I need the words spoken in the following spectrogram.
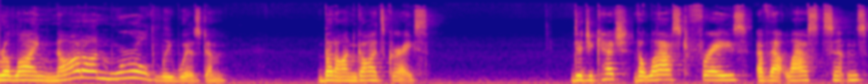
relying not on worldly wisdom, but on God's grace. Did you catch the last phrase of that last sentence?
